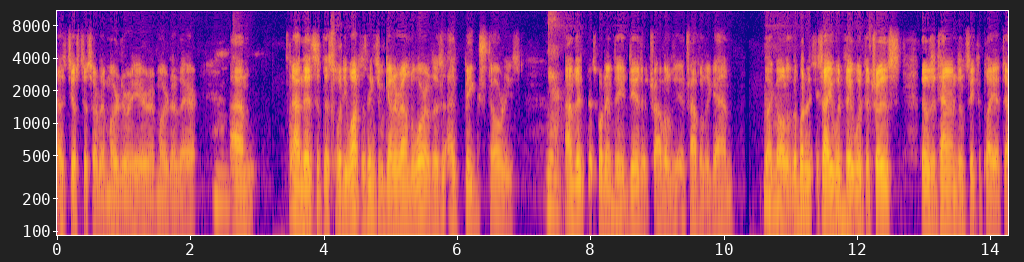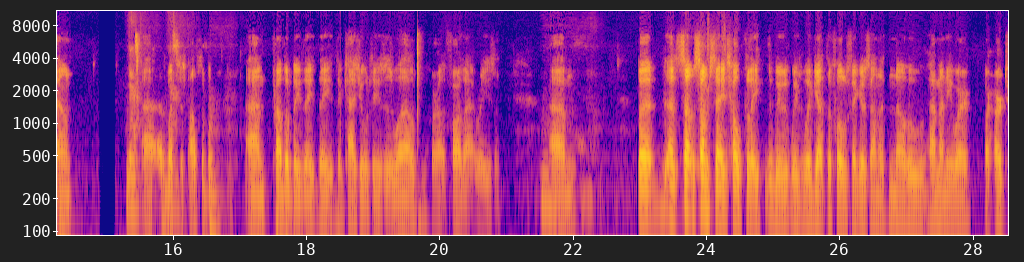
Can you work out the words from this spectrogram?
as just a sort of murder here or murder there. Mm. Um, and this, this is what you want. The things we get around the world as, as big stories. Yeah. And this, this what indeed did. It traveled. It traveled again, like Mhm. all of them. But as you say, with the with the truce, there was a tendency to play it down Yeah. uh, as much as possible, and probably the, the, the casualties as well for for that reason. Mm. Um, but at some, some stage, hopefully, we, we will get the full figures on it and know who how many were, were hurt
